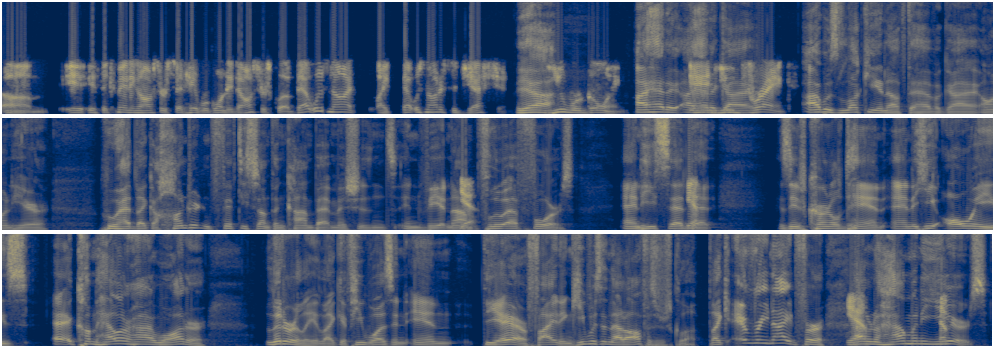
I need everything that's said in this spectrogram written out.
um, if the commanding officer said, "Hey, we're going to the officers club," that was not like that was not a suggestion. Yeah, you were going. I had a I had a guy. Drank. I was lucky enough to have a guy on here who had like 150 something combat missions in Vietnam, yeah. flew F fours, and he said yeah. that his name's Colonel Dan, and he always eh, come hell or high water, literally, like if he wasn't in the air fighting, he was in that officers club like every night for yeah. I don't know how many years. Yep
